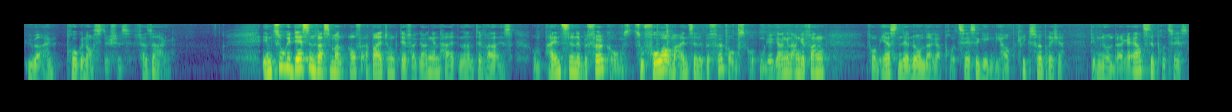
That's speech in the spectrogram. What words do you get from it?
über ein prognostisches Versagen. Im Zuge dessen, was man Aufarbeitung der Vergangenheit nannte, war es um einzelne Bevölkerungs zuvor um einzelne Bevölkerungsgruppen gegangen, angefangen vom ersten der Nürnberger Prozesse gegen die Hauptkriegsverbrecher, dem Nürnberger Ärzteprozess,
